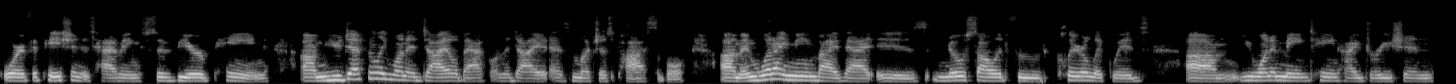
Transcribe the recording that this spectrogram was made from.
or if a patient is having severe pain, um, you definitely want to dial back on the diet as much as possible. Um, and what I mean by that is no solid food, clear liquids. Um, you want to maintain hydration.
